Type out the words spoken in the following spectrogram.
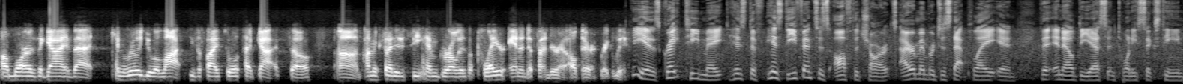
Almora is a guy that can really do a lot. He's a five tool type guy. So um, I'm excited to see him grow as a player and a defender out there in Wrigley. He is great teammate. His def- his defense is off the charts. I remember just that play in the NLDS in 2016,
